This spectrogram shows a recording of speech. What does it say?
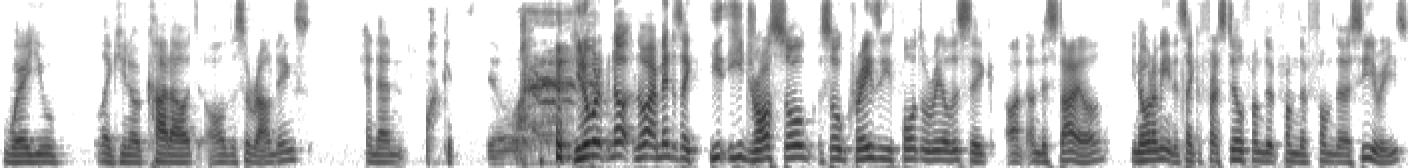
where you like you know cut out all the surroundings, and then Fucking still. you know what? No, no, I meant it's like he he draws so so crazy photorealistic on on the style. You know what I mean? It's like a still from the from the from the series,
